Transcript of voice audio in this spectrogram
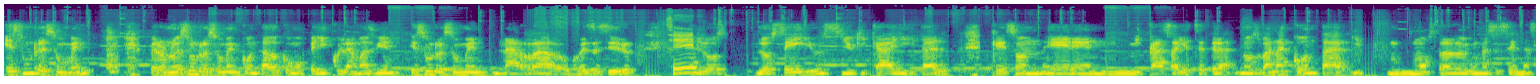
es un resumen pero no es un resumen contado como película, más bien es un resumen narrado, es decir, los los seiyus, Yuki Kai y tal, que son Eren, Mikasa y etcétera, nos van a contar y mostrar algunas escenas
